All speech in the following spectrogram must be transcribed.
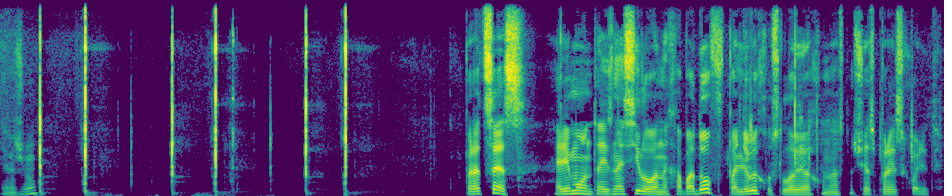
Держу. Процесс ремонта изнасилованных ободов в полевых условиях у нас тут сейчас происходит.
